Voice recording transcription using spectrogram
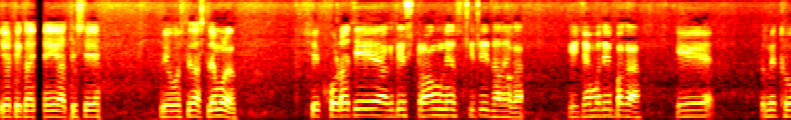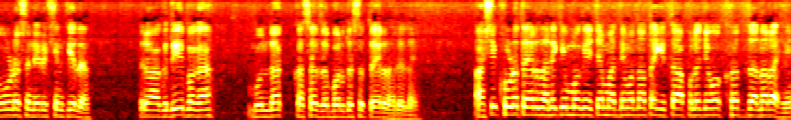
या ठिकाणी अतिशय व्यवस्थित असल्यामुळं हे खोडाचे अगदी स्ट्रॉंगनेस किती झालं बघा. याच्यामध्ये बघा हे तुम्ही थोडंसं निरीक्षण केलं तर अगदी बघा बुंदा कसा जबरदस्त तयार झालेला आहे. अशी खोडं तयार झाले की मग याच्या माध्यमातून आता इथं आपलं जेव्हा खत जाणार आहे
